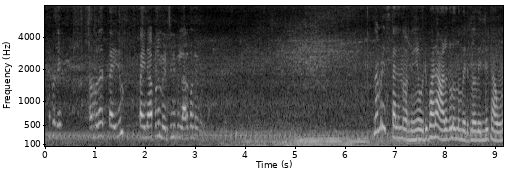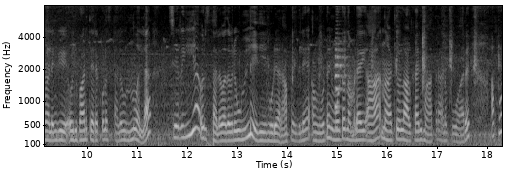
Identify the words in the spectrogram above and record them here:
അപ്പൊ അതെ നമ്മൾ തൈരും പൈനാപ്പിളും മേടിച്ചിട്ട് പിള്ളേർ കൊണ്ടേ കൊടുക്കും. നമ്മുടെ ഈ സ്ഥലം എന്ന് പറഞ്ഞു കഴിഞ്ഞാൽ ഒരുപാട് ആളുകളൊന്നും വരുന്നത് വലിയ ടൗണോ അല്ലെങ്കിൽ ഒരുപാട് തിരക്കുള്ള സ്ഥലമൊന്നുമല്ല ചെറിയ ഒരു സ്ഥലവും അതേപോലെ ഉള്ള ഏരിയയും കൂടിയാണ്. അപ്പോൾ ഇതിലെ അങ്ങോട്ടും ഇങ്ങോട്ടും നമ്മുടെ ആ നാട്ടിലുള്ള ആൾക്കാർ മാത്രമാണ് പോവാറ്. അപ്പോൾ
